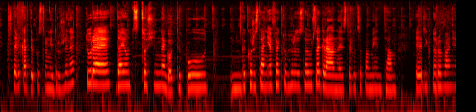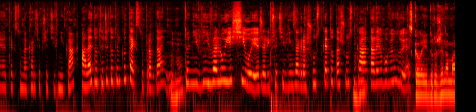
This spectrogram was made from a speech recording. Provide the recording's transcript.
cztery karty po stronie drużyny, które dają coś innego, typu mm, wykorzystanie efektu, który został już zagrany, z tego co pamiętam. Y, Zignorowanie tekstu na karcie przeciwnika, ale dotyczy to tylko tekstu, prawda? Mhm. To nie niweluje siły. Jeżeli przeciwnik zagra szóstkę, to ta szóstka Mhm. dalej obowiązuje. Z kolei drużyna ma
